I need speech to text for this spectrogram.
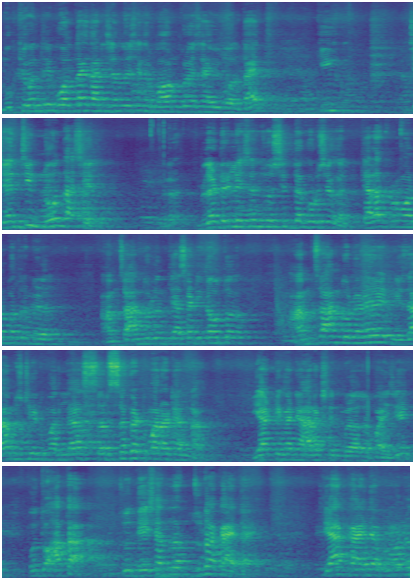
मुख्यमंत्री बोलतायत आणि चंद्रशेखर बावनकुळे साहेब बोलतायत की ज्यांची नोंद असेल ब्लड रिलेशन जो सिद्ध करू शकेल त्यालाच प्रमाणपत्र मिळेल. आमचं आंदोलन त्यासाठी नव्हतं. आमचं आंदोलन आहे निजाम स्टेट मधल्या सरसकट मराठ्यांना या ठिकाणी आरक्षण मिळालं पाहिजे. पण तो आता जो देशातला जुना कायदा आहे त्या कायद्याप्रमाणे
